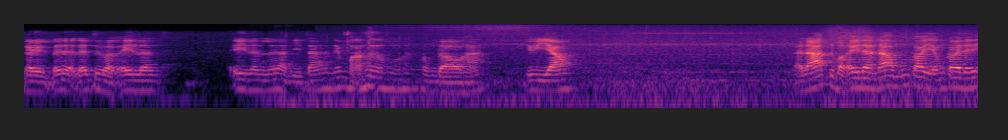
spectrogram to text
Rồi để để, để tôi bật y lên. Y lên để làm gì ta? Nếu mở thùng đồ hả? Chịu gì không? Rồi đó, tôi bật y lên đó, ông muốn coi gì ông coi đi.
